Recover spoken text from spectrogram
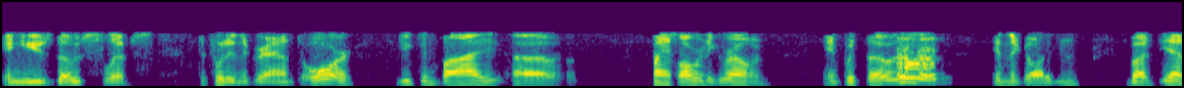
and use those slips to put in the ground or you can buy uh, plants already grown and put those mm-hmm. in the garden but yeah,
